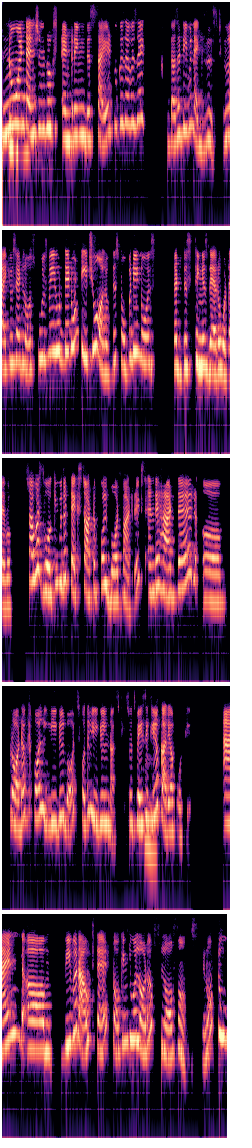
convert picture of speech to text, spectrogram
No mm-hmm. intentions of entering this side because I was like, does it even exist? You know, like you said, law schools, may you they don't teach you all of this. Nobody knows that this thing is there or whatever. So I was working with a tech startup called Bot Matrix, and they had their uh, product called Legal Bots for the legal industry. So it's basically mm-hmm. a career portal and um, we were out there talking to a lot of law firms you know to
